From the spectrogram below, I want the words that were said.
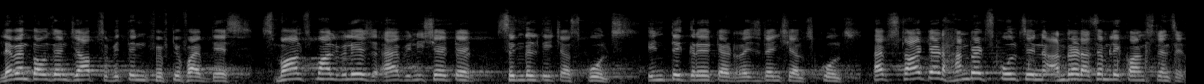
11,000 jobs within 55 days. Small, small village have initiated single teacher schools, integrated residential schools. I've started 100 schools in 100 assembly constituencies.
